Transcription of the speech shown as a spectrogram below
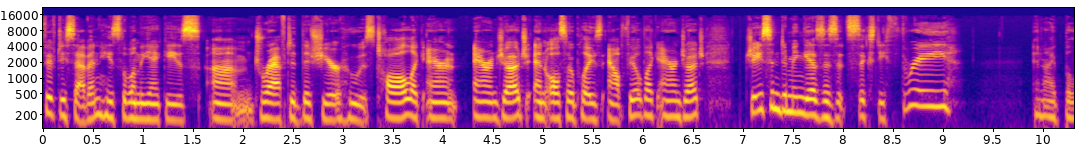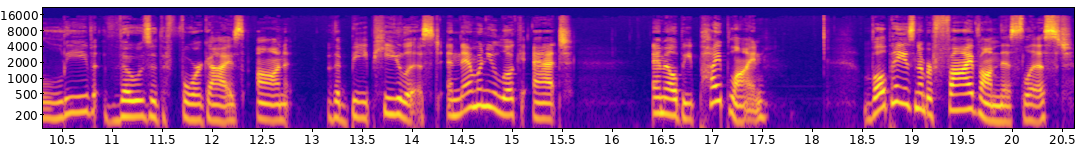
57. He's the one the Yankees um, drafted this year, who is tall like Aaron, Aaron Judge and also plays outfield like Aaron Judge. Jasson Dominguez is at 63. And I believe those are the four guys on the BP list. And then when you look at MLB Pipeline, Volpe is number five on this list.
